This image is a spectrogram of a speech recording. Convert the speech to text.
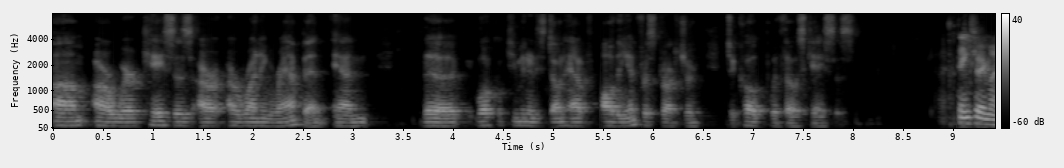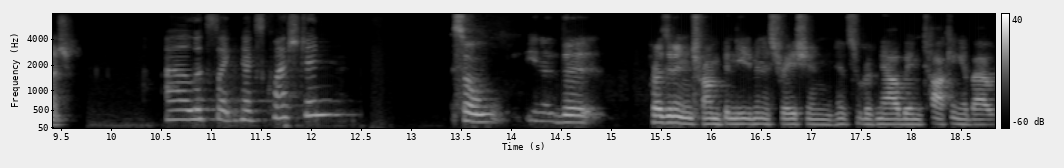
um, are where cases are, are running rampant. And the local communities don't have all the infrastructure to cope with those cases. Thanks very much. Uh, looks like next question. So, you know, the President Trump and the administration have sort of now been talking about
